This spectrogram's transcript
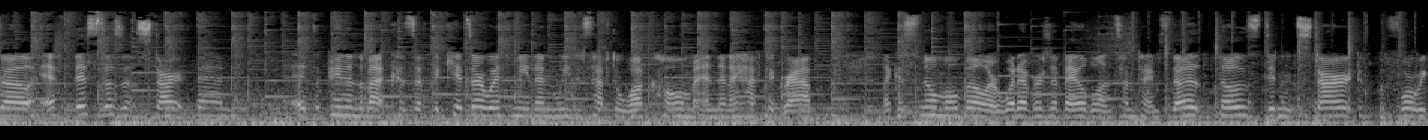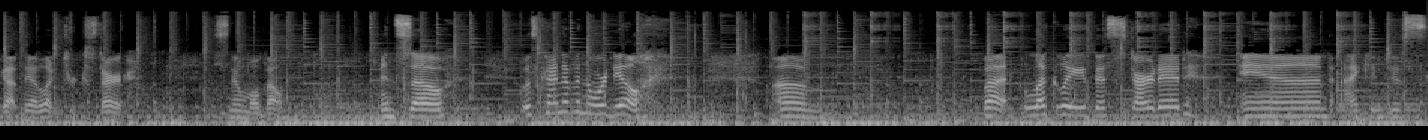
So if this doesn't start, then it's a pain in the butt because if the kids are with me, then we just have to walk home and then I have to grab like a snowmobile or whatever's available. And sometimes th those didn't start before we got the electric start snowmobile. And so it was kind of an ordeal. Um, but luckily this started and I can just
